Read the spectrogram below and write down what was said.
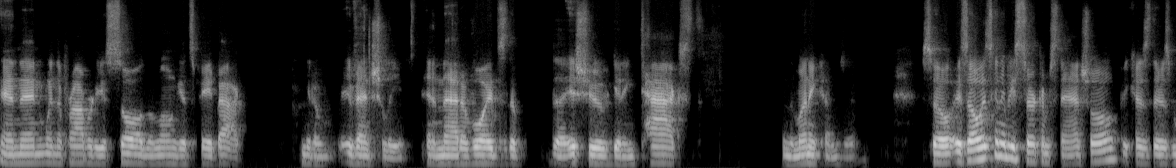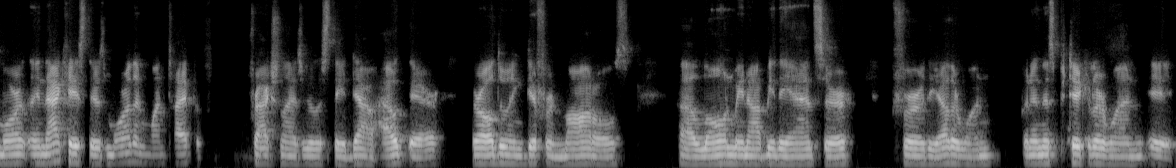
and then when the property is sold, the loan gets paid back, you know, eventually, and that avoids the the issue of getting taxed when the money comes in. So it's always going to be circumstantial because there's more. In that case, there's more than one type of fractionalized real estate DAO out there. They're all doing different models. Uh, loan may not be the answer for the other one, but in this particular one, it,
